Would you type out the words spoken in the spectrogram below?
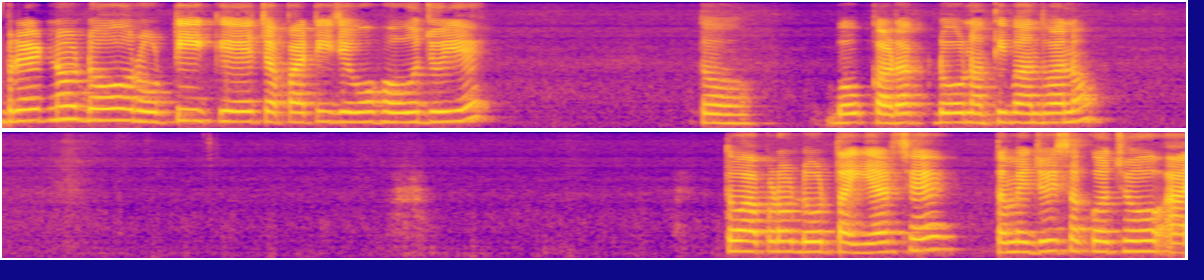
બ્રેડનો ડો, રોટી કે ચપાટી જેવો હોવો જોઈએ. તો બહુ કડક ડો નથી બાંધવાનો. તો આપણો ડો તૈયાર છે. તમે જોઈ શકો છો આ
